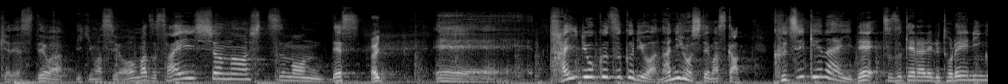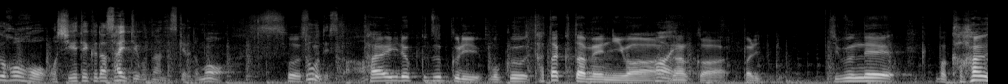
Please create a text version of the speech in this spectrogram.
OK OK です。ではいきますよ。まず最初の質問です。はい。えー体力作りは何をしてますか？くじけないで続けられるトレーニング方法を教えてくださいということなんですけれどもそうですね。どうですか？体力作り僕叩くためには、はい。なんかやっぱり自分でやっぱ下半身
